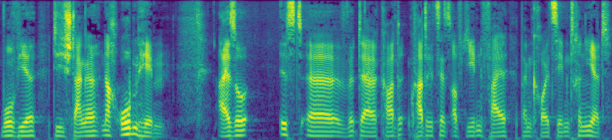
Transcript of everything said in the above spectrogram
wo wir die Stange nach oben heben. Also ist, äh, wird der Quadrizeps auf jeden Fall beim Kreuzheben trainiert.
